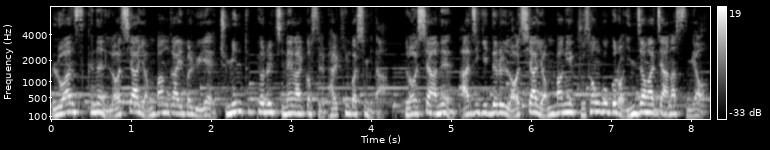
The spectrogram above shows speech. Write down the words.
루한스크는 러시아 연방 가입을 위해 주민 투표를 진행할 것을 밝힌 것입니다. 러시아는 아직 이들 이들을 러시아 연방의 구성국으로 인정하지 않았으며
